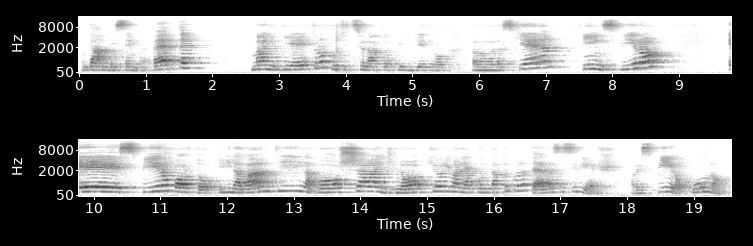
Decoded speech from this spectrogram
gambe sempre aperte, mani dietro, posizionato quindi dietro uh, la schiena, inspiro, Espiro, porto in avanti la coscia, il ginocchio, rimane a contatto con la terra se si riesce. Respiro, uno,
